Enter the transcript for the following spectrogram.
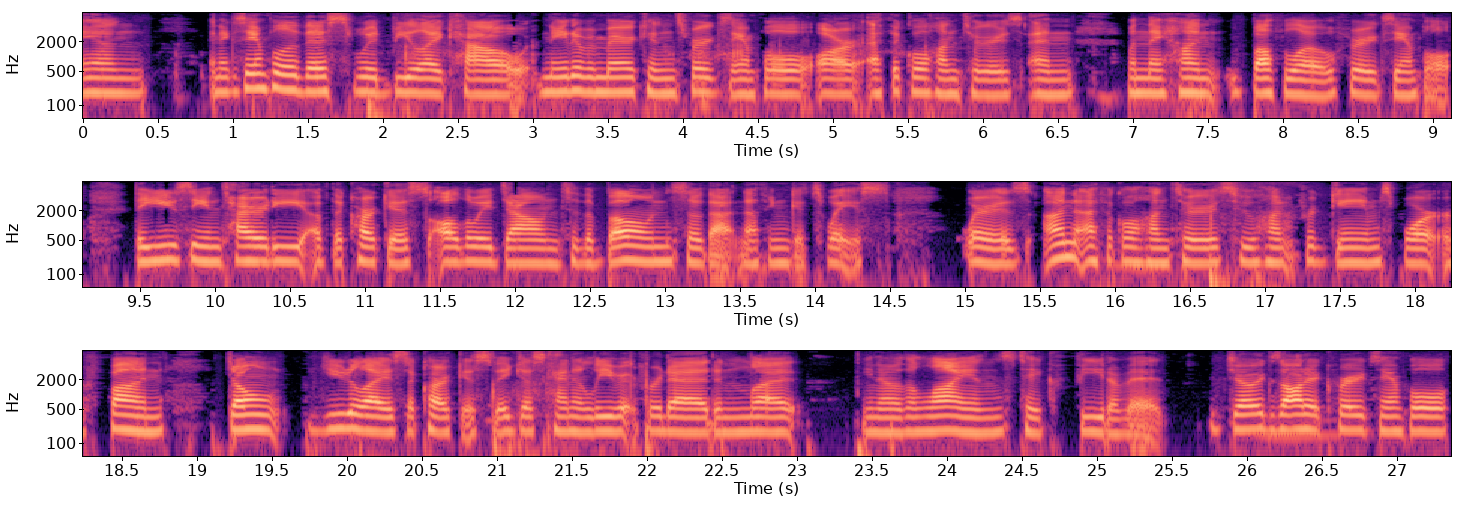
And an example of this would be like how Native Americans, for example, are ethical hunters, and when they hunt buffalo, for example, they use the entirety of the carcass all the way down to the bone so that nothing gets waste. Whereas unethical hunters who hunt for game, sport, or fun don't utilize the carcass, they just kind of leave it for dead and let you know, the lions take feed of it. Joe Exotic, for example,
